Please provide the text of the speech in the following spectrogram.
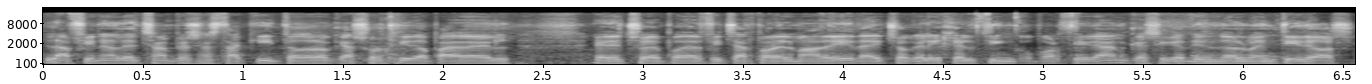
la final de Champions hasta aquí, todo lo que ha surgido para él, el hecho de poder fichar por el Madrid. Ha dicho que elige el 5 por Zidane, que sigue teniendo el 22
